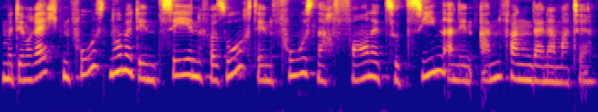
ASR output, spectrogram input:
und mit dem rechten Fuß nur mit den Zehen versuchst, den Fuß nach vorne zu ziehen an den Anfang deiner Matte.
